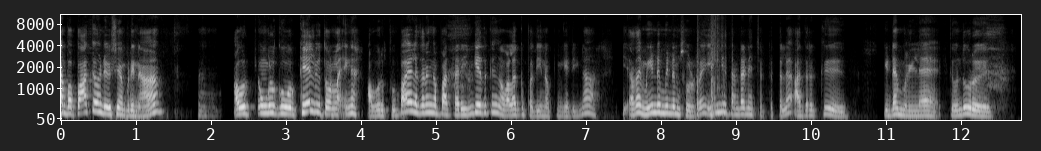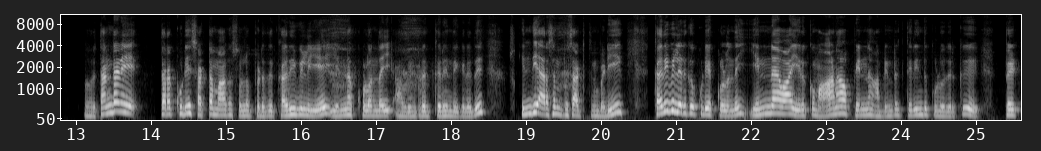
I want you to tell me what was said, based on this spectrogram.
நம்ம பார்க்க வேண்டிய விஷயம் எப்படின்னா அவர் உங்களுக்கு ஒரு கேள்வி தோணலாம். ஏங்க அவர் துபாயில் தானேங்க பார்த்தாரு. இங்கே எதுக்குங்க வழக்கு பதியணும் அப்படின்னு கேட்டிங்கன்னா அதான் மீண்டும் மீண்டும் சொல்கிறேன் இந்திய தண்டனை சட்டத்தில் அதற்கு இடம் இல்லை இது வந்து ஒரு ஒரு தண்டனை தரக்கூடிய சட்டமாக சொல்லப்படுது. கருவிலேயே என்ன குழந்தை அப்படின்றது தெரிந்துகிறது. இந்திய அரசமைப்பு சட்டத்தின்படி கருவில் இருக்கக்கூடிய குழந்தை என்னவா இருக்கும் ஆணா பெண்ணா அப்படின்றது தெரிந்து கொள்வதற்கு பெற்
